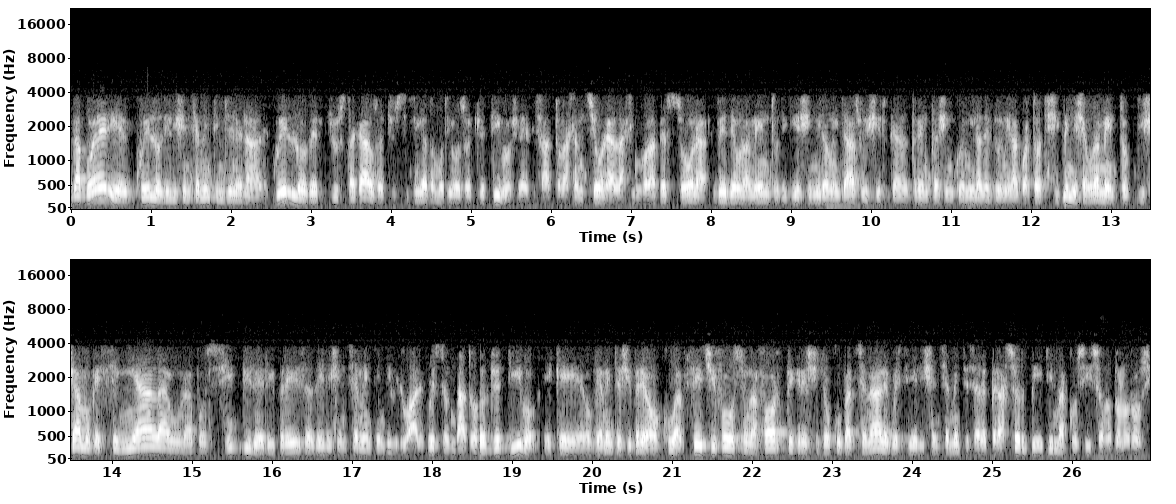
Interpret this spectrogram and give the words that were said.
da Boeri è quello di licenziamenti in generale, quello per giusta causa, giustificato motivo soggettivo, cioè di fatto la sanzione alla singola persona, vede un aumento di 10.000 unità sui circa 35.000 del 2014, quindi c'è un aumento diciamo che segnala una possibile ripresa dei licenziamenti individuali, questo è un dato oggettivo e che ovviamente ci preoccupa. Se ci fosse una forte crescita occupazionale questi licenziamenti sarebbero assorbiti, ma così sono dolorosi.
